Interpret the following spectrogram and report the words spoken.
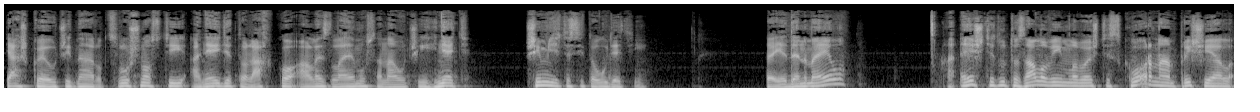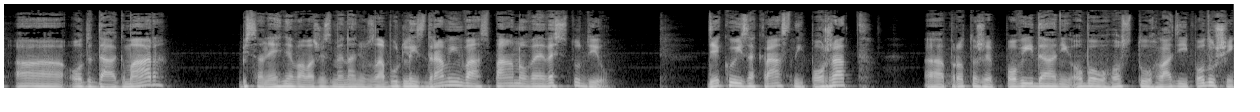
Ťažko je učiť národ slušnosti a nejde to ľahko, ale zlému sa naučí hneď. Všimnite si to u detí. To je jeden mail. A ešte túto zalovím, lebo ešte skôr nám prišiel a, od Dagmar, by sa nehnevala, že sme na ňu zabudli. Zdravím vás, pánové, ve studiu. Ďakujem za krásny pořad, a, pretože povídání obou hostů hladí po duši.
